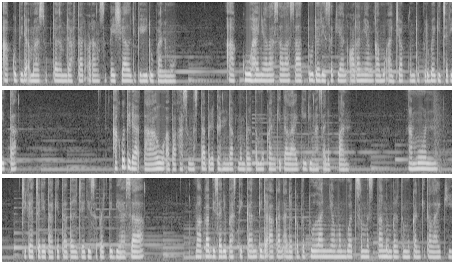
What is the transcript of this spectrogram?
aku tidak masuk dalam daftar orang spesial di kehidupanmu. Aku hanyalah salah satu dari sekian orang yang kamu ajak untuk berbagi cerita. Aku tidak tahu apakah semesta berkehendak mempertemukan kita lagi di masa depan. Namun, jika cerita kita terjadi seperti biasa, maka bisa dipastikan tidak akan ada kebetulan yang membuat semesta mempertemukan kita lagi.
